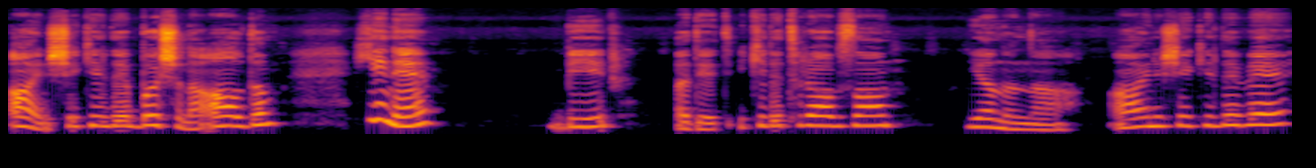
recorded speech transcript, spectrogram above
Aynı şekilde başına aldım. Yine bir adet ikili trabzan yanına aynı şekilde ve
